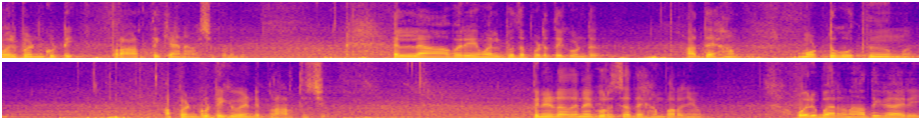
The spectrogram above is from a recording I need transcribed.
ഒരു പെൺകുട്ടി പ്രാർത്ഥിക്കാൻ ആവശ്യപ്പെടുന്നു. എല്ലാവരെയും അത്ഭുതപ്പെടുത്തിക്കൊണ്ട് അദ്ദേഹം മുട്ടുകുത്തി നിന്ന് ആ പെൺകുട്ടിക്ക് വേണ്ടി പ്രാർത്ഥിച്ചു. പിന്നീട് അതിനെക്കുറിച്ച് അദ്ദേഹം പറഞ്ഞു ഒരു ഭരണാധികാരി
